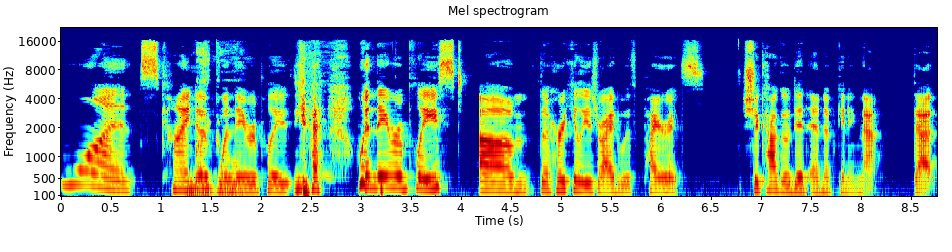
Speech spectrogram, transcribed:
once kind of when they replaced yeah when they replaced um the hercules ride with pirates chicago did end up getting that that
